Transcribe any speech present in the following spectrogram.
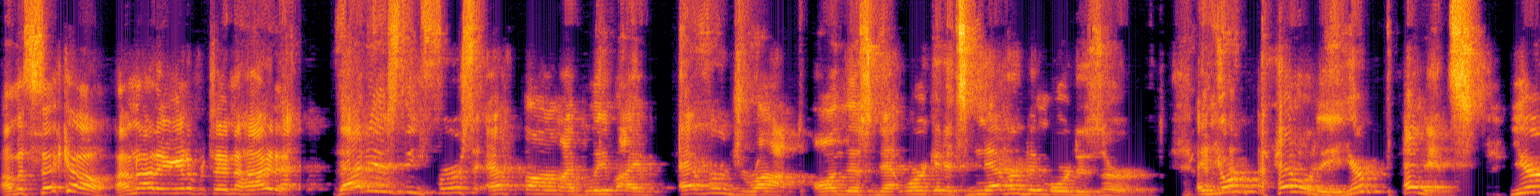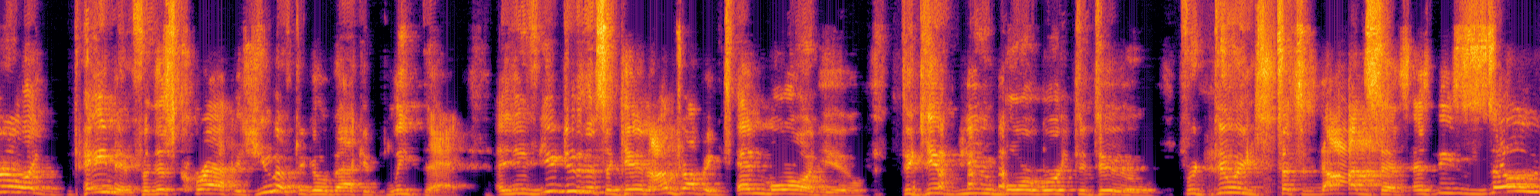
I'm a sicko. I'm not even going to pretend to hide it. That is the first F bomb I believe I've ever dropped on this network, and it's never been more deserved. And your penalty, your penance, your like payment for this crap is you have to go back and bleep that. And if you do this again, I'm dropping 10 more on you to give you more work to do for doing such nonsense as these so,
